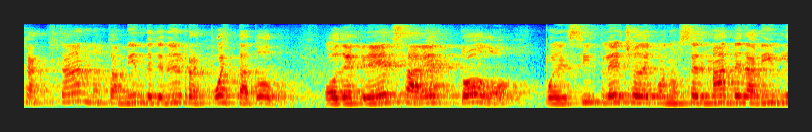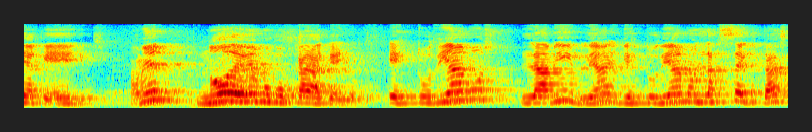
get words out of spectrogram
captarnos también de tener respuesta a todo o de creer saber todo por el simple hecho de conocer más de la Biblia que ellos. Amén. No debemos buscar aquello. Estudiamos la Biblia y estudiamos las sectas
